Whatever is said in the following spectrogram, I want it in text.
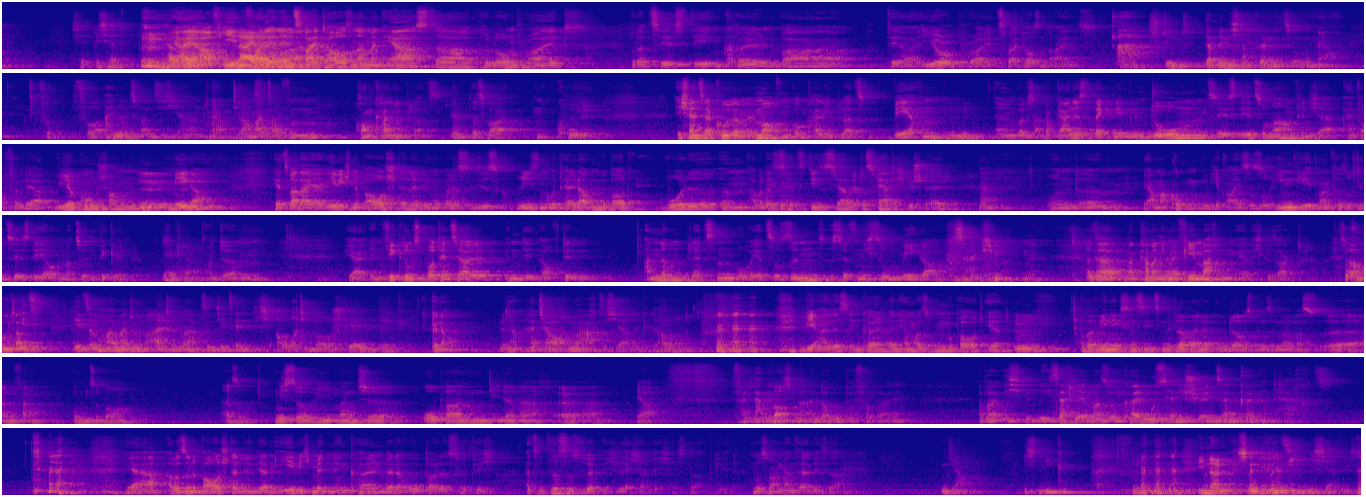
Ich hab, ich hab, Ja, ja, auf jeden Fall in den nur- 2000ern. Mein erster Cologne Pride oder CSD in Köln war der Euro Pride 2001. Ah, stimmt. Da bin ich nach Köln gezogen. Ja, Vor, vor 21 Jahren. ja damals auf dem Roncalli-Platz. Ja. Das war cool. Ich fände es ja cool, wenn wir immer auf dem Roncalli-Platz wären, Mhm. ähm, weil es einfach geil ist, direkt neben dem Dom ein CSD zu machen. Finde ich einfach von der Wirkung schon Mhm. mega. Jetzt war da ja ewig eine Baustelle, wegen, weil das dieses riesen Hotel da umgebaut wurde. Ähm, aber das ist jetzt dieses Jahr wird das fertiggestellt. Ja. Und ähm, ja, mal gucken, wo die Reise so hingeht. Man versucht den CSD auch immer zu entwickeln. Ja, klar. Und ähm, ja, Entwicklungspotenzial in den, auf den anderen Plätzen, wo wir jetzt so sind, ist jetzt nicht so mega, sag ich mal. Ne? Also Ja. man kann man nicht mehr viel machen, ehrlich gesagt. So Aber gut, Platz. jetzt, jetzt im Heimat- und im Altermarkt sind jetzt endlich auch die Baustellen weg. Genau. Ne? Ja. Hat ja auch nur 80 Jahre gedauert. Wie alles in Köln, wenn irgendwas umgebaut wird. Aber wenigstens sieht es mittlerweile gut aus, wenn sie mal was äh, anfangen umzubauen. Also nicht so wie manche Opern, die danach, äh, ja, Verlange nicht mal an der Oper vorbei. Aber ich, ich sage ja immer so, Köln muss ja nicht schön sein, Köln hat Herz. Ja, aber so eine Baustelle, die dann ewig mitten in Köln bei der Oper, das ist wirklich, also das ist wirklich lächerlich. Muss man ganz ehrlich sagen. Ja, ich nicke. Innerlich. Man, man sieht mich ja nicht.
